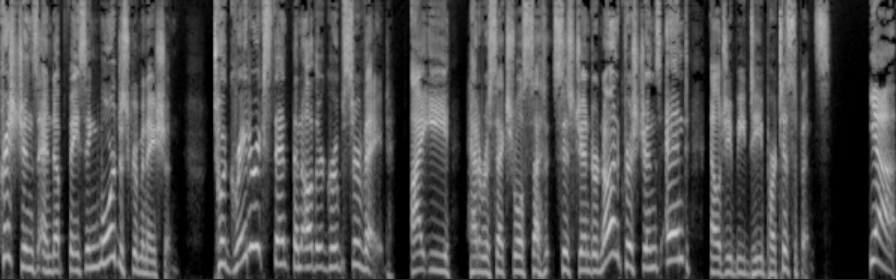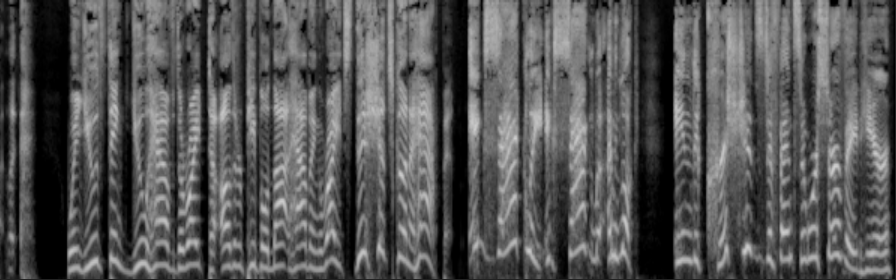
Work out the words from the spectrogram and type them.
Christians end up facing more discrimination to a greater extent than other groups surveyed, i.e., heterosexual, cisgender non Christians and LGBT participants. Yeah. When you think you have the right to other people not having rights, this shit's gonna happen. Exactly, exactly. I mean, look, in the Christians' defense that were surveyed here,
